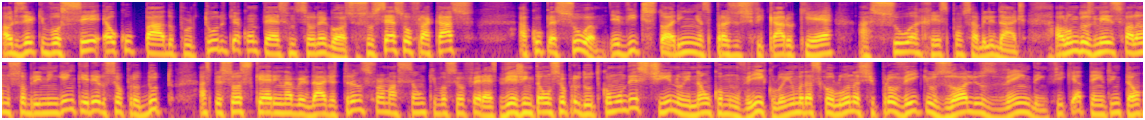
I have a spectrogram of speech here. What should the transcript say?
ao dizer que você é o culpado por tudo que acontece no seu negócio. Sucesso ou fracasso? A culpa é sua. Evite historinhas para justificar o que é a sua responsabilidade. Ao longo dos meses falamos sobre ninguém querer o seu produto, as pessoas querem, na verdade, a transformação que você oferece. Veja então o seu produto como um destino e não como um veículo. Em uma das colunas te provei que os olhos vendem. Fique atento então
